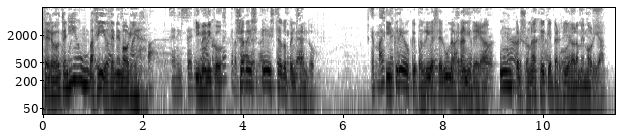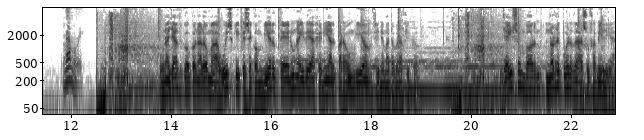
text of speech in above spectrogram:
pero tenía un vacío de memoria. Y me dijo, sabes, he estado pensando. Y creo que podría ser una gran idea un personaje que perdiera la memoria. Un hallazgo con aroma a whisky que se convierte en una idea genial para un guion cinematográfico. Jason Bourne no recuerda a su familia,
